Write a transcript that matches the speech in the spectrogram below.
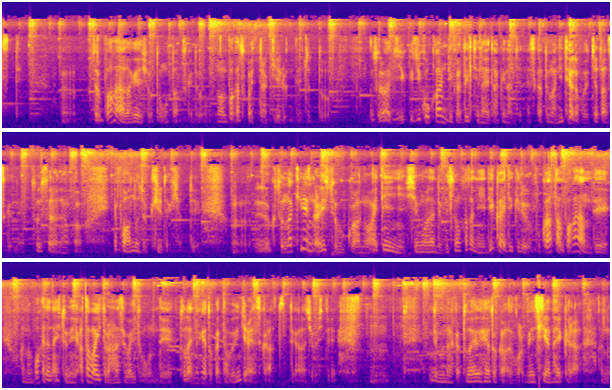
つって、うん、それバカなだけでしょと思ったんですけど、まあ、バカとか言ったら消えるんでちょっと。それは自己管理ができてないだけなんじゃないですか？って、まあ、似たようなこと言っちゃったんですけどね。そしたらなんかやっぱ案の定切れてきちゃって、うん、そんな綺麗ならいいっすよ僕はあの相手にしてもらうんで別の方に理解できる僕は頭バカなんであのバカじゃない人に頭いい人に話せばいいと思うんで隣の部屋とかに多分いいんじゃないですか？っつって話をして、うん、でもなんか隣の部屋とかほら面識がないからあの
